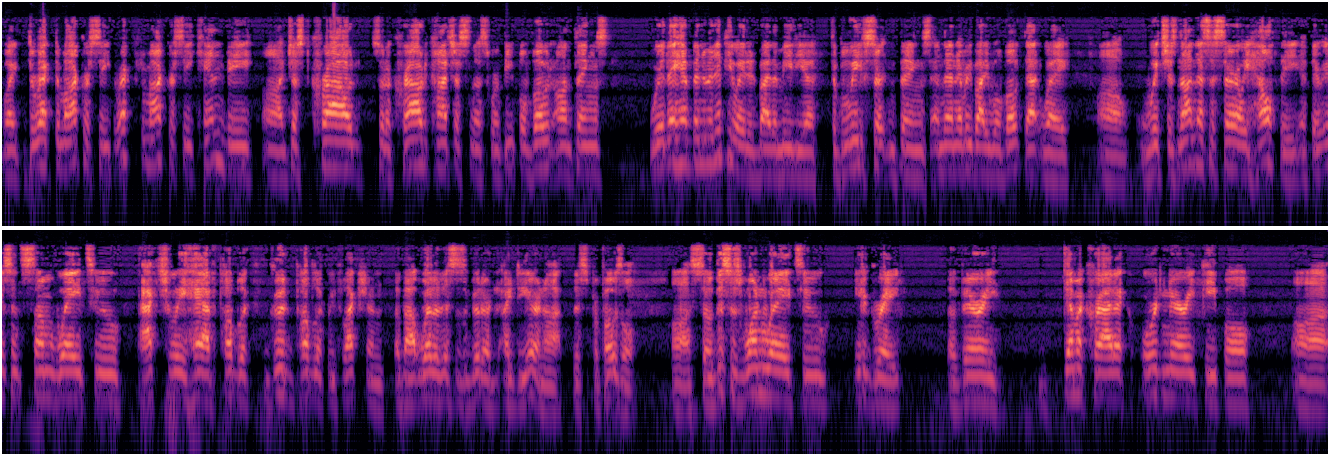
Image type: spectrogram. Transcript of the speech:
like direct democracy, direct democracy can be uh, just crowd, sort of crowd consciousness where people vote on things where they have been manipulated by the media to believe certain things and then everybody will vote that way uh, which is not necessarily healthy if there isn't some way to actually have public, good public reflection about whether this is a good idea or not, this proposal. Uh, so this is one way to integrate a very democratic, ordinary people uh,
